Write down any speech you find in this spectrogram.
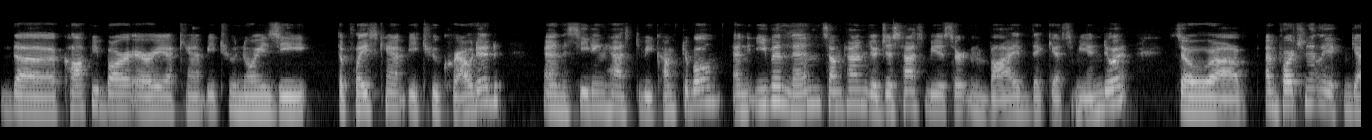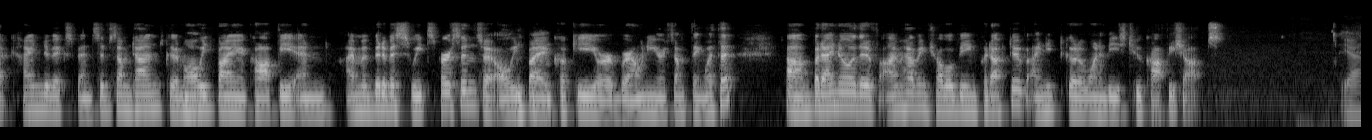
The coffee bar area can't be too noisy. The place can't be too crowded and the seating has to be comfortable. And even then, sometimes there just has to be a certain vibe that gets me into it. So, uh, unfortunately, it can get kind of expensive sometimes because I'm always buying a coffee and I'm a bit of a sweets person. So, I always buy a cookie or a brownie or something with it. Um, but I know that if I'm having trouble being productive, I need to go to one of these two coffee shops. Yeah.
